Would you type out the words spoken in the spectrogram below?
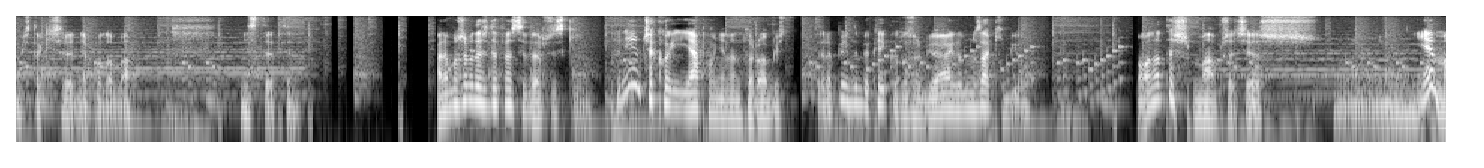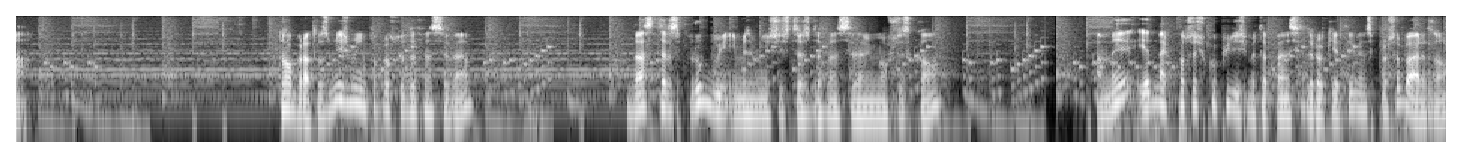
Mi się tak średnio podoba. Niestety. Ale możemy dać defensywę wszystkim. To nie wiem, jako ja powinienem to robić. Lepiej gdyby Keiko to zrobiła, jak gdybym Zaki bił. Bo ona też ma przecież... Nie ma. Dobra, to zmniejszmy im po prostu defensywę. Duster spróbuj im zmniejszyć też defensywę mimo wszystko. A my jednak po coś kupiliśmy te pensje do rakiety, więc proszę bardzo.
